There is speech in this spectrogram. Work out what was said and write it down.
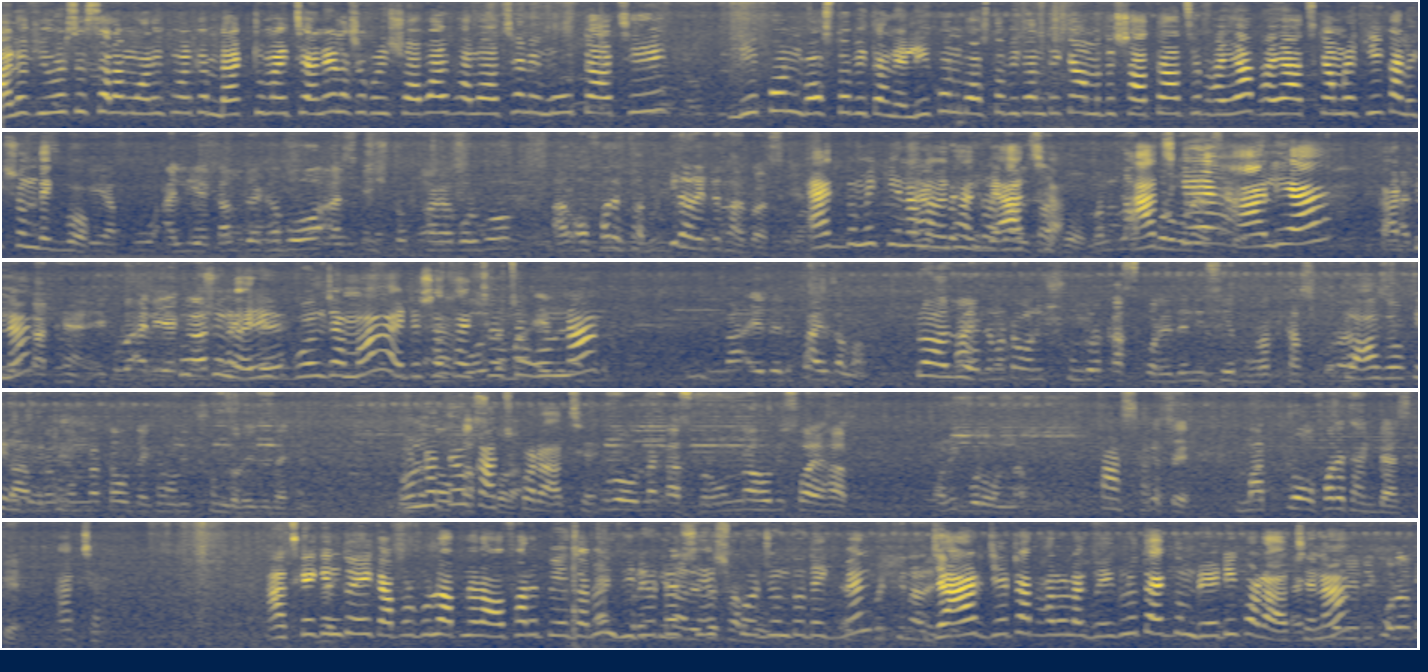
Hello viewers আসসালামু আলাইকুম welcome back to my channel আশা করি সবাই ভালো আছেন। এই মুহূর্তে আছি লিখন বস্ত্রবিতানে। লিখন বস্ত্রবিতান থেকে আমাদের সাথে আছে ভাইয়া। ভাইয়া আজকে আমরা কি কালেকশন দেখব? আপু আলিয়া দেখাবো আজকে স্টক ফাঁকা করব আর অফারে থাকবে কিনা রেটে থাকবে আজকে। একদমই কিনা দামে থাকবে। আচ্ছা মানে আজকে আলিয়া কাট না? হ্যাঁ খুব সুন্দর। গোল জামা এটার সাথে হ্যাঁ, থাকছে হচ্ছে ওড়না। এদের- পায়জামা। পায়জামাটা অনেক সুন্দর কাজ করে এদের নিচে ভরাট কাজ করা। প্লাজো কিন্তু তারপরে। ওন্নাটাও দেখেন অনেক সুন্দর এই যে দেখেন। ওড়নাতেও কাজ করা। আছে। পুরো ওন্না কাজ করা। ওন্না হবে ছয় হাত। অনেক বড় ওন্না পাঁচ ঠিক আছে? মাত্র অফারে থাকবে আজকে। আচ্ছা। আজকে কিন্তু এই কাপড়গুলো আপনারা অফারে পেয়ে যাবেন। ভিডিওটা শেষ পর্যন্ত দেখবেন। যার যেটা ভালো লাগবে এগুলো তো একদম রেডি করা আছে না।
